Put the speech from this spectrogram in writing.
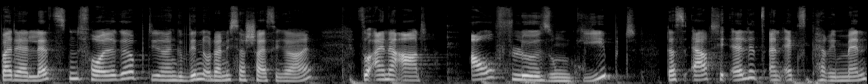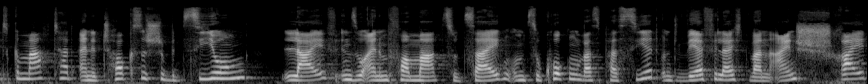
bei der letzten Folge, ob die dann gewinnen oder nicht, ist ja scheißegal, so eine Art Auflösung gibt, dass RTL jetzt ein Experiment gemacht hat, eine toxische Beziehung live in so einem Format zu zeigen, um zu gucken, was passiert und wer vielleicht wann einschreitet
